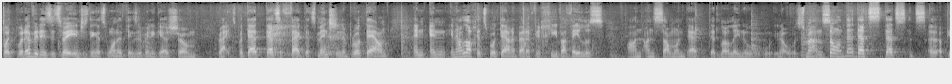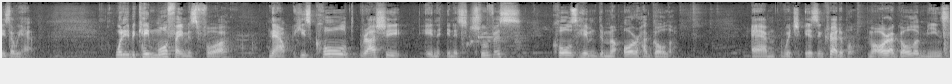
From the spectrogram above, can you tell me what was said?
but whatever it is, it's very interesting. It's one of the things that Rabbi Gershom writes. But that, that's a fact that's mentioned and brought down. And, and in Halach, it's brought down about a fichiv avelus on, on someone that, that Lorleinu, you know, was smart and so on. That, that's that's a, a piece that we have. What he became more famous for, now, he's called, Rashi in, in its Chuvis, calls him the Ma'or Hagola, um, which is incredible. Ma'or Hagola means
